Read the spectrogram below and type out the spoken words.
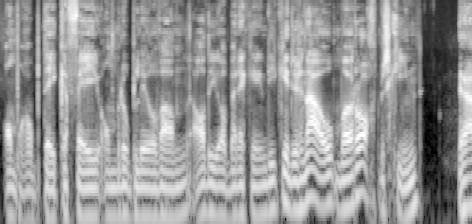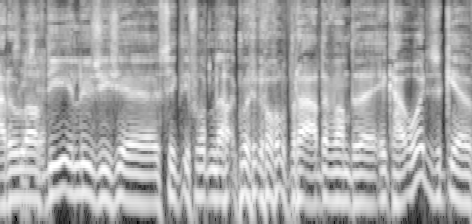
Omroep DKV, Omroep Leeuwan, al die opmerkingen. Die kinderen dus nou, maar rocht misschien. Ja, Roelof, die illusies uh, zit die voor de met de rollen praten. Want eh, ik hou ooit eens een keer,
